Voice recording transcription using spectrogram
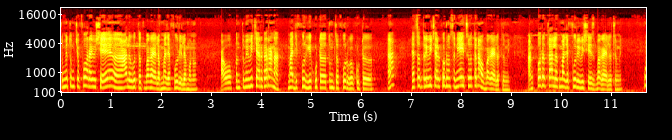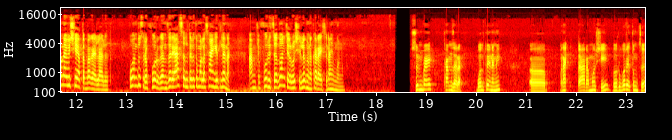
तुम्ही तुमच्या पोराविषयी आलं आलो बघायला माझ्या पोरीला म्हणून. अहो पण तुम्ही विचार करा ना माझी पोरगी कुठं तुमचं पोरगं कुठं हा? ह्याचा तरी विचार करून सण यायचं होतं ना बघायला तुम्ही. आणि परत आलात माझ्या पुरीविषयीच बघायला तुम्ही. कुणाविषयी आता बघायला आलात? कोण दुसरा पोरगण जरी असेल तरी तुम्हाला सांगितलं ना आमच्या पुरीचं दोन चार वर्षी लग्न करायचं नाही म्हणून. सुनबाई थांब जरा. बोलतोय ना मी? नाही तारा मावशी बरोबर आहे तुमचं.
